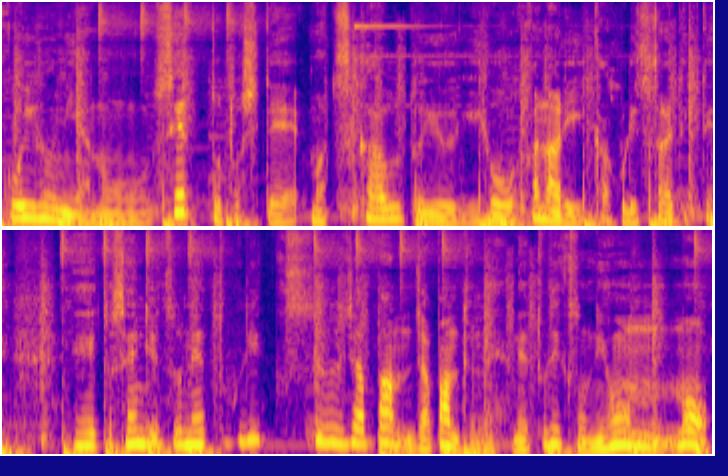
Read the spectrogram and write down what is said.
こういうふうにあのセットとして、まあ、使うという技法がかなり確立されてきて、えーと、先日ネットフリックスジャパンジャパンというねネットフリックスの日本の、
